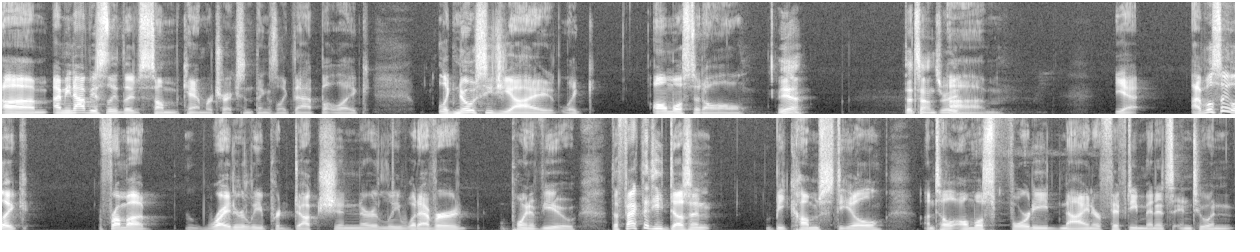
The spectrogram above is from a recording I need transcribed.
Um, I mean, obviously there's some camera tricks and things like that, but like, like no CGI, like almost at all. Yeah, that sounds right. Um, yeah, I will say like from a writerly, productionerly, whatever point of view, the fact that he doesn't become Steel until almost 49 or 50 minutes into an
